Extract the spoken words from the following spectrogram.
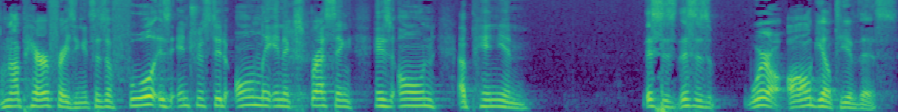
I'm not paraphrasing. It says a fool is interested only in expressing his own opinion. This is, this is, we're all guilty of this.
